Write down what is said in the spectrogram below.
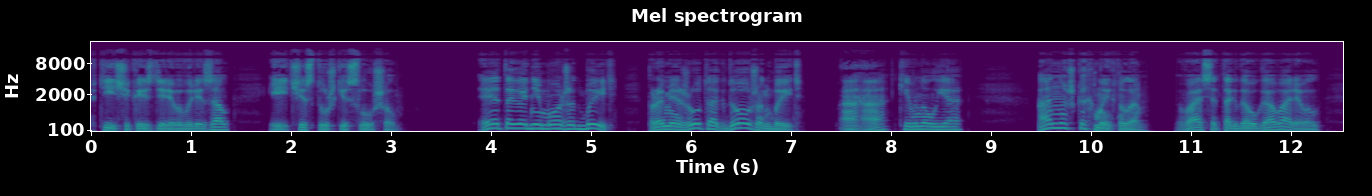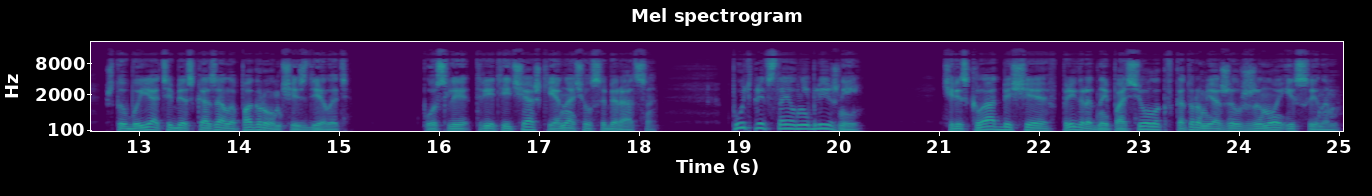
Птичика из дерева вырезал и частушки слушал. «Этого не может быть! Промежуток должен быть!» «Ага», — кивнул я. Аннушка хмыкнула. Вася тогда уговаривал, чтобы я тебе сказала погромче сделать. После третьей чашки я начал собираться. Путь предстоял не ближний. Через кладбище, в пригородный поселок, в котором я жил с женой и сыном.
